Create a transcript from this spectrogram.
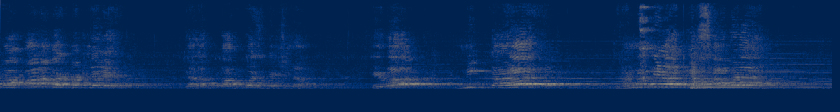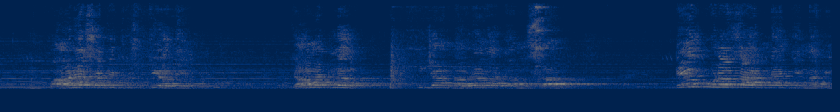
पापाला वर पडलेले त्याला पापच दिसणार. तेव्हा मी काळा धननिळा की सावळा पाहण्यासाठी दृष्टी हवी. ज्या म्हटलं तुझ्या नवऱ्याला दमसा देव कुणाचा अज्ञानी नाही.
